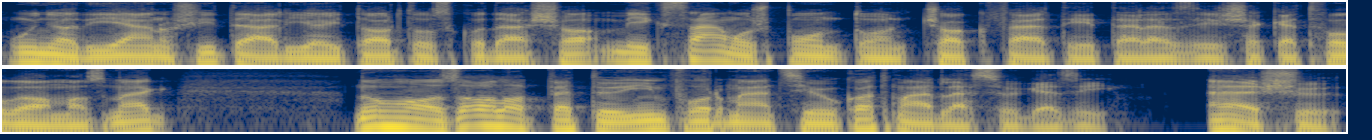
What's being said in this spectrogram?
Hunyadi János itáliai tartózkodása még számos ponton csak feltételezéseket fogalmaz meg, noha az alapvető információkat már leszögezi. Első.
